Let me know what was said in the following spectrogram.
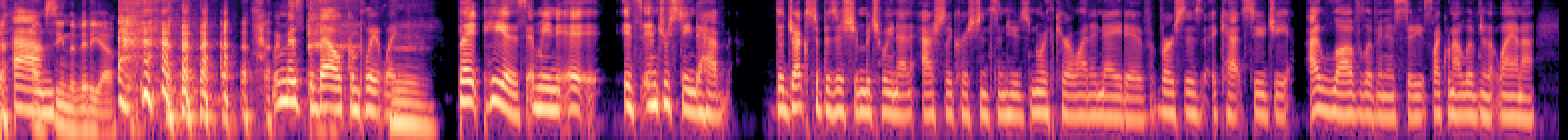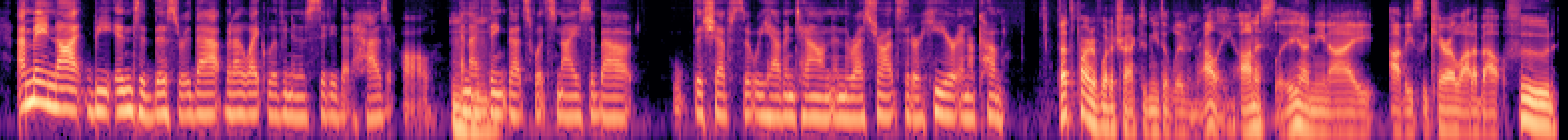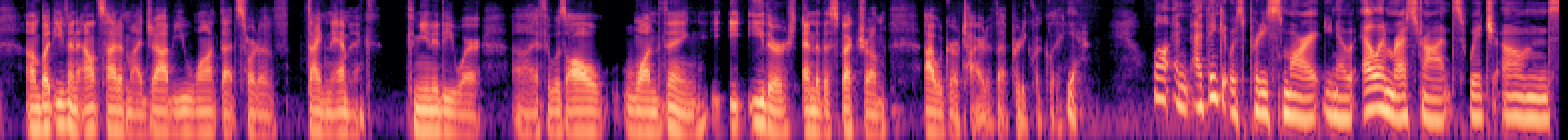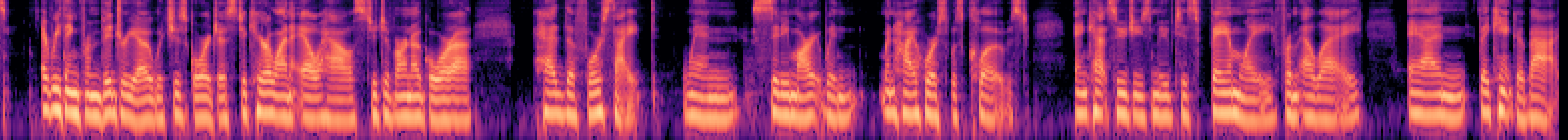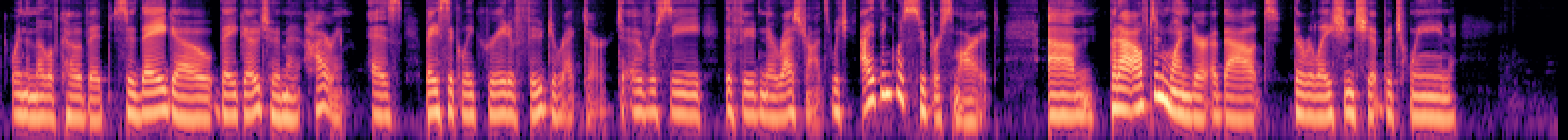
Um, I've seen the video. we missed the bell completely. but he is. I mean, it, it's interesting to have the juxtaposition between an Ashley Christensen, who's North Carolina native, versus a Katsuji. I love living in a city. It's like when I lived in Atlanta. I may not be into this or that, but I like living in a city that has it all. Mm-hmm. And I mm-hmm. think that's what's nice about the chefs that we have in town and the restaurants that are here and are coming. That's part of what attracted me to live in Raleigh, honestly. I mean, I obviously care a lot about food, um, but even outside of my job, you want that sort of dynamic community where uh, if it was all one thing, e- either end of the spectrum, I would grow tired of that pretty quickly. Yeah. Well, and I think it was pretty smart. You know, LM Restaurants, which owns everything from Vidrio, which is gorgeous, to Carolina Ale House, to Taverna Agora, had the foresight when City Mart, when when High Horse was closed, and Katsuji's moved his family from LA, and they can't go back. We're in the middle of COVID, so they go they go to him and hire him as basically creative food director to oversee the food in their restaurants, which I think was super smart. Um, but I often wonder about the relationship between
